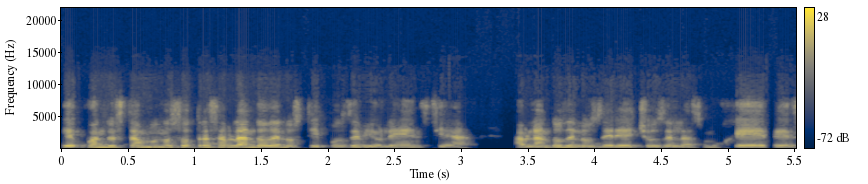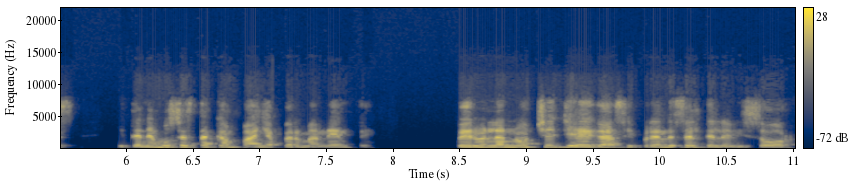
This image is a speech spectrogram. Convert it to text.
que cuando estamos nosotras hablando de los tipos de violencia, hablando de los derechos de las mujeres, y tenemos esta campaña permanente. Pero en la noche llegas y prendes el televisor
